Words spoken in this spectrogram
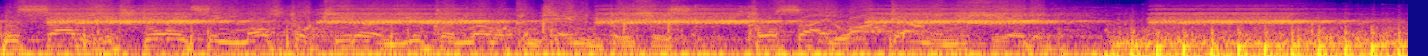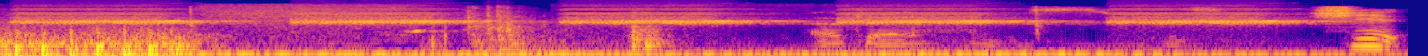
This site is experiencing multiple Keter and Euclid level containment breaches. Full site lockdown initiated. Okay. It's- it's- shit.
